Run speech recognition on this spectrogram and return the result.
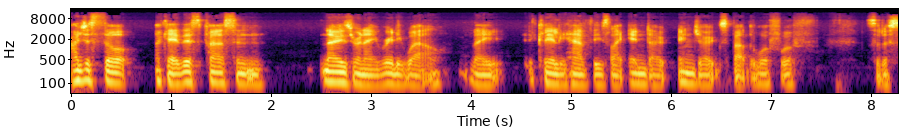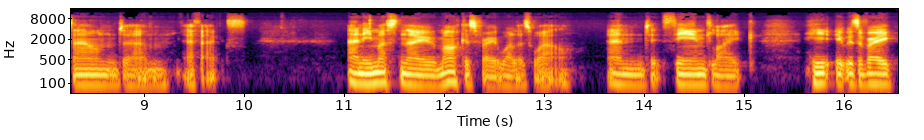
I just thought, okay, this person knows Renee really well. They clearly have these like in, in jokes about the woof woof sort of sound um, FX. And he must know Marcus very well as well. And it seemed like he it was a very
